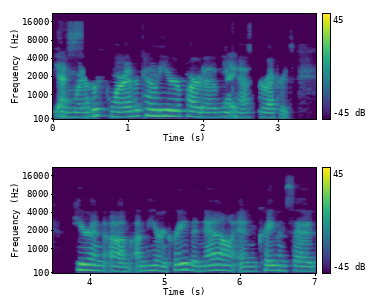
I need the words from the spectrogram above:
yes. in whatever, wherever county you're a part of, you right. can ask for records. Here in, um, I'm here in Craven now, and Craven said,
